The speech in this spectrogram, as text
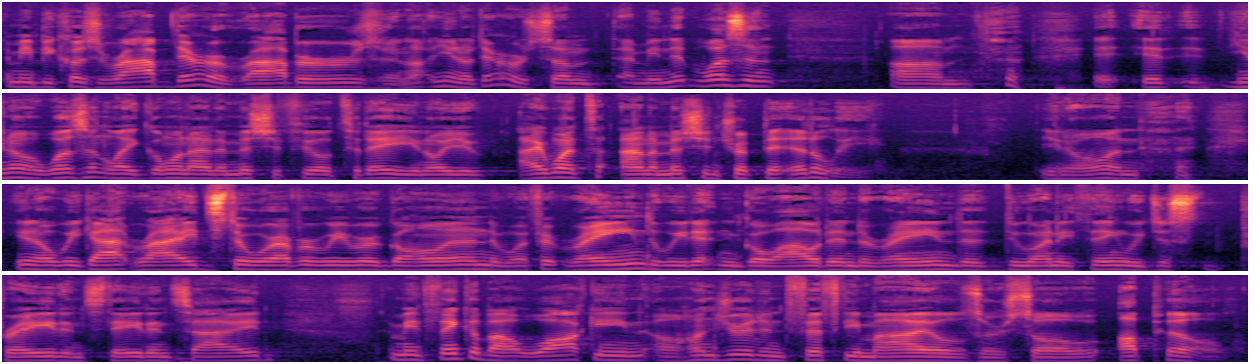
I mean, because rob, there are robbers, and you know, there were some. I mean, it wasn't um, it, it, you know, it wasn't like going on a mission field today. You know, you, I went on a mission trip to Italy, you know, and, you know, we got rides to wherever we were going. And if it rained, we didn't go out in the rain to do anything. We just prayed and stayed inside. I mean, think about walking 150 miles or so uphill.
